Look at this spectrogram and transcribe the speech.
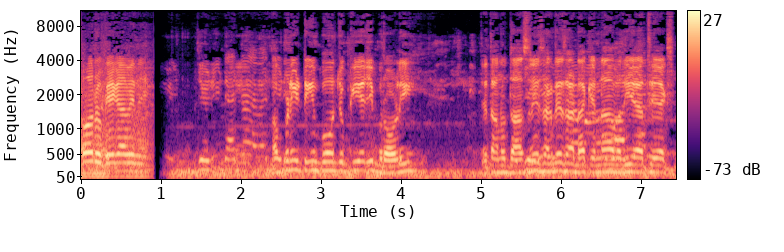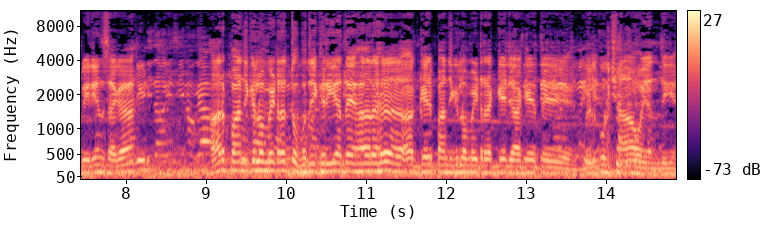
ਉਹ ਰੁਕੇਗਾ ਵੀ ਨਹੀਂ। ਜਿਹੜੀ ਡਾਟਾ ਹੈ ਆਪਣੀ ਟੀਮ ਪਹੁੰਚ ਚੁੱਕੀ ਹੈ ਜੀ ਬਰੌਲੀ। ਤੇ ਤੁਹਾਨੂੰ ਦੱਸ ਨਹੀਂ ਸਕਦੇ ਸਾਡਾ ਕਿੰਨਾ ਵਧੀਆ ਇੱਥੇ ਐਕਸਪੀਰੀਅੰਸ ਹੈਗਾ। ਹਰ 5 ਕਿਲੋਮੀਟਰ ਧੁੱਪ ਦਿਖ ਰਹੀ ਹੈ ਤੇ ਹਰ ਅੱਗੇ 5 ਕਿਲੋਮੀਟਰ ਅੱਗੇ ਜਾ ਕੇ ਤੇ ਬਿਲਕੁਲ ਛਾਂ ਹੋ ਜਾਂਦੀ ਹੈ।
